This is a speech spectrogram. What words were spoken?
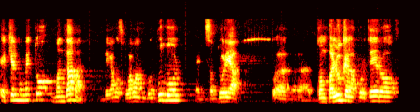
en aquel momento mandaban, digamos, jugaban buen fútbol, en Sampdoria uh, con Paluca en la portero.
